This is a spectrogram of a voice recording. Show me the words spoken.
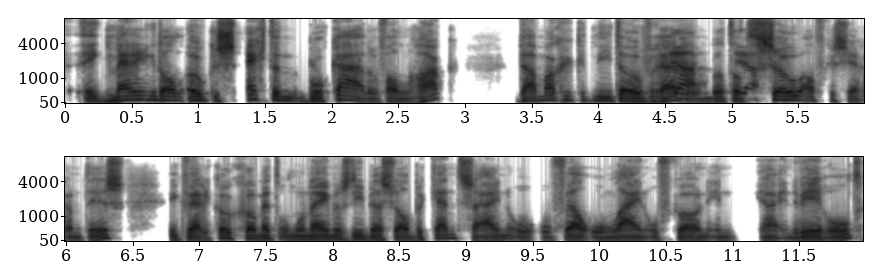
ik merk dan ook eens echt een blokkade van hak daar mag ik het niet over hebben, omdat dat zo afgeschermd is. Ik werk ook gewoon met ondernemers die best wel bekend zijn, ofwel online of gewoon in, ja, in de wereld.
